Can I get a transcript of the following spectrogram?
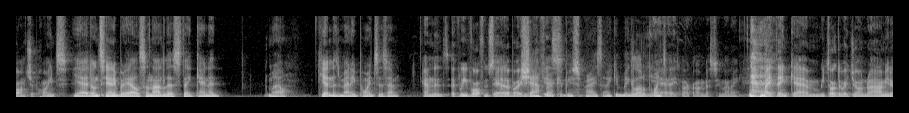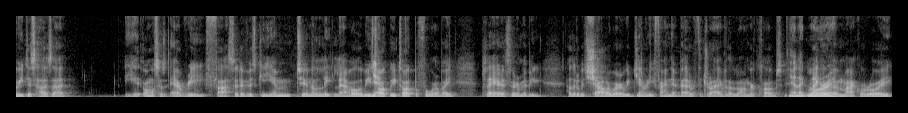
bunch of points. Yeah, I don't see anybody else on that list that kind of, well, getting as many points as him. And if we've often said about it, Scheffler could be surprised though. He could make a lot of points. Yeah, he's not going to miss too many. I think um, we talked about Jon Rahm. You know, he just has that. He almost has every facet of his game to an elite level. We Yeah. talked. We talked before about players that are maybe a little bit shallower. We generally find they're better with the drive or the longer clubs. Yeah, like like Rory. McIlroy.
